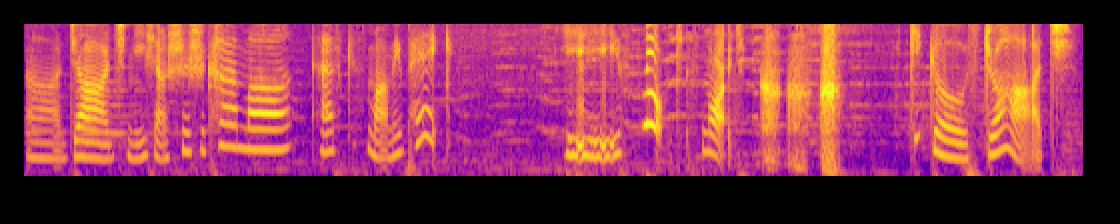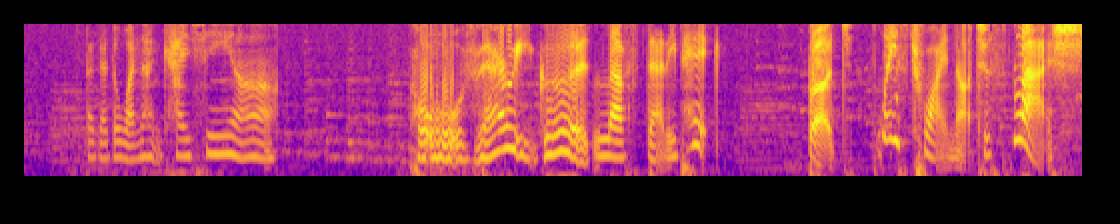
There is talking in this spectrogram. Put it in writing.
啊、uh,，George，你想试试看吗？asks Mommy Pig. He float, snort, giggles George. 大家都玩得很开心啊。Oh, very good, loves Daddy Pig. But please try not to splash.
